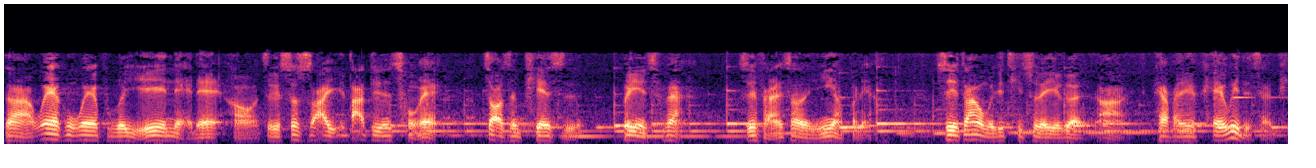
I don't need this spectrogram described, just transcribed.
是吧？外公外婆和爷爷奶奶，哦，这个叔叔阿姨一大堆人宠爱，造成偏食，不愿意吃饭，所以反而造成营养不良。所以当然我们就提出了一个啊，开发一个开胃的产品，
